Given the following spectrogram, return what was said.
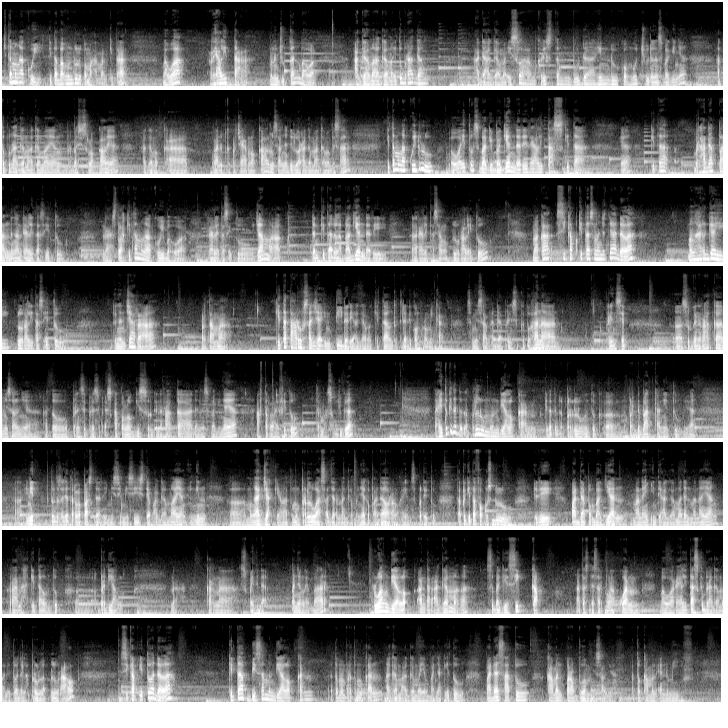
kita mengakui, kita bangun dulu pemahaman kita bahwa realita menunjukkan bahwa agama-agama itu beragam. Ada agama Islam, Kristen, Buddha, Hindu, Konghucu dan lain sebagainya ataupun agama-agama yang berbasis lokal ya, agama uh, pengadut kepercayaan lokal misalnya di luar agama-agama besar, kita mengakui dulu bahwa itu sebagai bagian dari realitas kita. Ya, kita berhadapan dengan realitas itu. Nah, setelah kita mengakui bahwa realitas itu jamak dan kita adalah bagian dari eh, realitas yang plural itu, maka sikap kita selanjutnya adalah menghargai pluralitas itu. Dengan cara pertama kita taruh saja inti dari agama kita untuk tidak dikompromikan. Semisal ada prinsip ketuhanan, prinsip uh, surga neraka misalnya atau prinsip-prinsip eskatologis surga neraka dan lain sebagainya ya. Afterlife itu termasuk juga nah itu kita tidak perlu mendialogkan. Kita tidak perlu untuk uh, memperdebatkan itu ya. Uh, ini tentu saja terlepas dari misi-misi setiap agama yang ingin uh, mengajak ya atau memperluas ajaran agamanya kepada orang lain seperti itu. Tapi kita fokus dulu. Jadi pada pembagian mana yang inti agama dan mana yang ranah kita untuk uh, berdialog. Nah, karena supaya tidak panjang lebar, ruang dialog antar agama sebagai sikap atas dasar pengakuan bahwa realitas keberagaman itu adalah plural sikap itu adalah kita bisa mendialogkan atau mempertemukan agama-agama yang banyak itu pada satu common problem misalnya atau common enemy.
